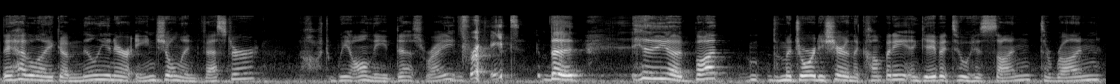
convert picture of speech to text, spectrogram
They had like a millionaire angel investor. Oh, we all need this, right? right The he uh, bought the majority share in the company and gave it to his son to run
